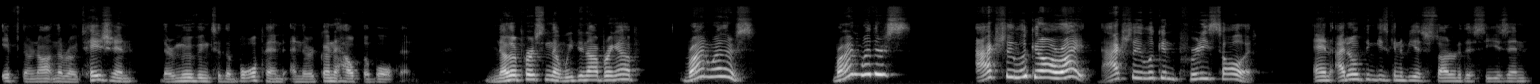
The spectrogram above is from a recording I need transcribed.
if they're not in the rotation, they're moving to the bullpen and they're going to help the bullpen. Another person that we did not bring up, Ryan Weathers. Ryan Weathers actually looking all right, actually looking pretty solid. And I don't think he's going to be a starter this season.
